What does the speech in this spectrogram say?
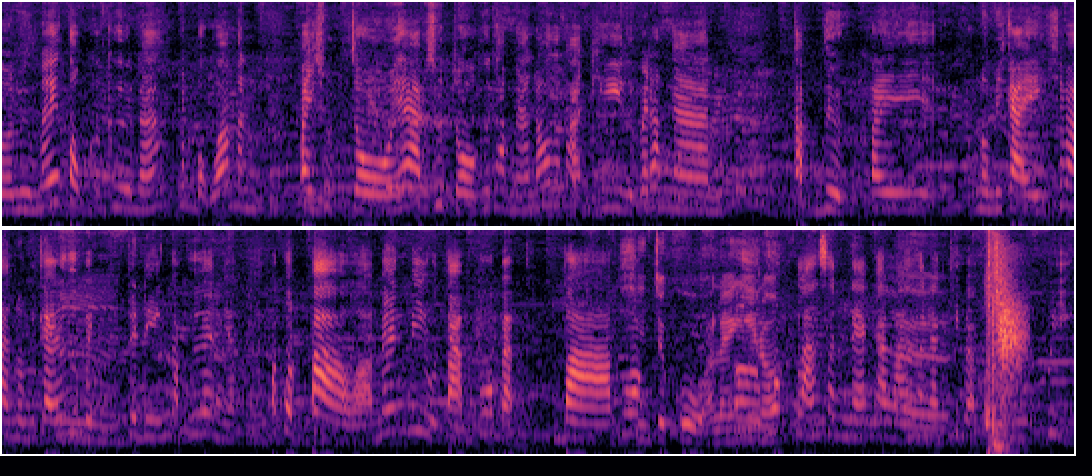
อหรือไม่ตกกลางคืนนะ มันบอกว่ามันไปชุดโจเนี่ยไปชุดโจคือทำงานนอกสถานที่หรือไปทำงานกลับดึกไปโนมิไกใช่ป่ะโนมิไกก็คือไปอืมไปดิ้งกับเพื่อนเงี้ยปรากฏเปล่าอะแม่งไปอยู่ตามพวกแบบบาร์พวก ชินจูกุอะไรอย่างเองี้อพเนาะวกร้านสแน็คอะไรร้านเออสแน็คที่แบบมีผู้หญิง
